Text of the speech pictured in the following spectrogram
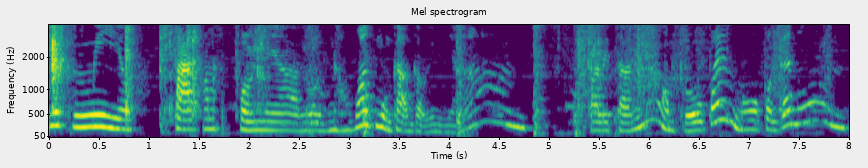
Diyos mio, para ka na sa porn na yan. Huwag na huwag mong gagawin yan. Palitan mo ang profile mo pag ganun.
